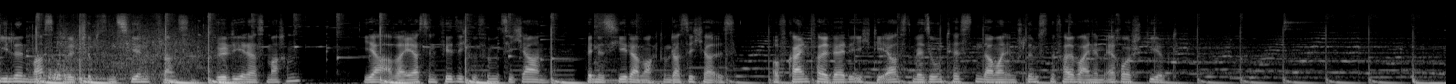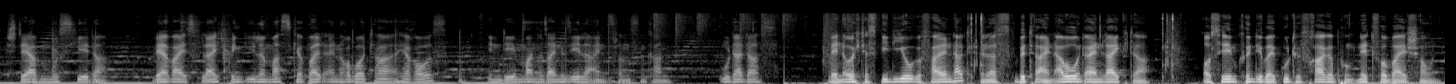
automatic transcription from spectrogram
Elon Musk will Chips ins Hirn pflanzen. Würdet ihr das machen? Ja, aber erst in 40 bis 50 Jahren, wenn es jeder macht und das sicher ist. Auf keinen Fall werde ich die ersten Versionen testen, da man im schlimmsten Fall bei einem Error stirbt. Sterben muss jeder. Wer weiß, vielleicht bringt Elon Musk ja bald einen Roboter heraus, in dem man seine Seele einpflanzen kann. Oder das. Wenn euch das Video gefallen hat, dann lasst bitte ein Abo und ein Like da. Außerdem könnt ihr bei gutefrage.net vorbeischauen.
